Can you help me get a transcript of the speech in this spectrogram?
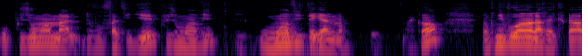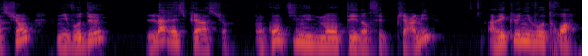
ou plus ou moins mal, de vous fatiguer plus ou moins vite ou moins vite également. D'accord? Donc niveau 1, la récupération. Niveau 2, la respiration. On continue de monter dans cette pyramide avec le niveau 3.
